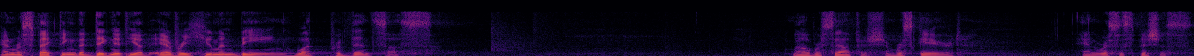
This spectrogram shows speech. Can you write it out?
and respecting the dignity of every human being. What prevents us? Well, we're selfish and we're scared and we're suspicious.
